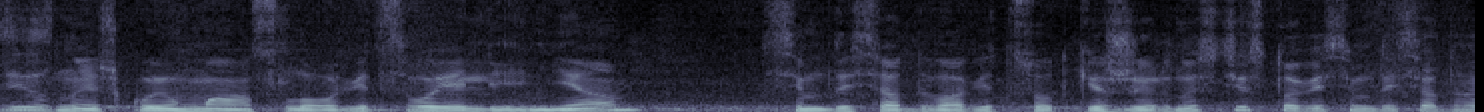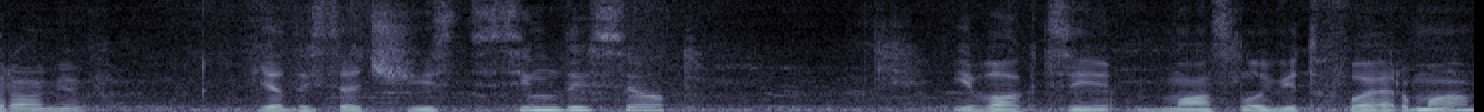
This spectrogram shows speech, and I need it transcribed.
Зі знижкою масло від своя лінія 72% жирності 180 грамів 56,70. І в акції масло від ферма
